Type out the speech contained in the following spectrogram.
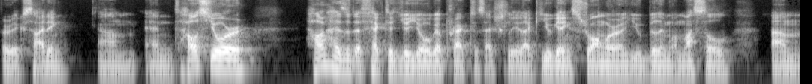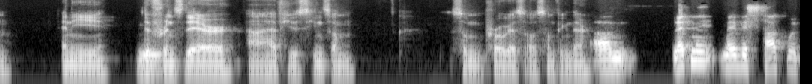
very exciting. Um, and how's your, how has it affected your yoga practice actually? Like you getting stronger, you building more muscle. Um, any mm. difference there? Uh, have you seen some some progress or something there? Um, let me maybe start with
